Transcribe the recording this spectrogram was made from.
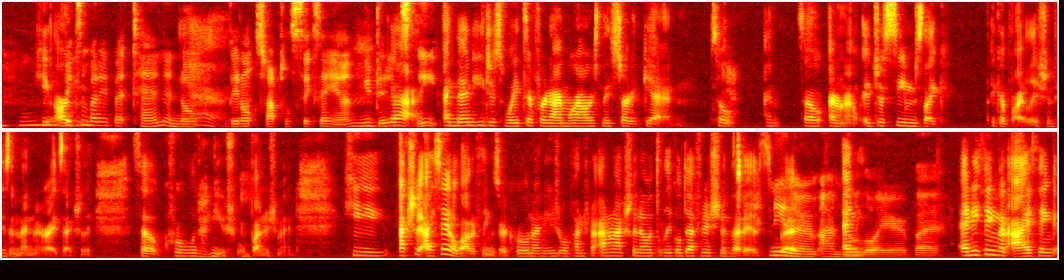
Mm-hmm. He you argued- pick somebody up at 10 and don't, Yeah. they don't stop till 6 a.m. You didn't Yeah, sleep. and then he just waits there for nine more hours and they start again. So, I'm so I don't know. It just seems like like a violation of his amendment rights, actually. So cruel and unusual punishment. He actually, I say a lot of things are cruel and unusual punishment. I don't actually know what the legal definition of that is. Neither. I'm no any- lawyer, but anything that I think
